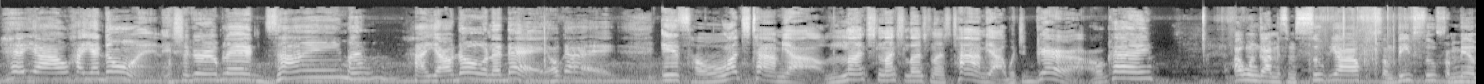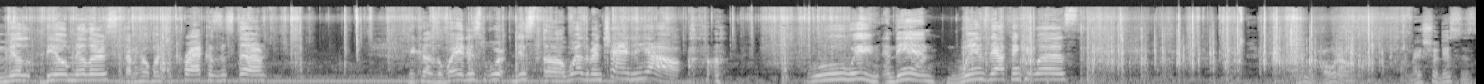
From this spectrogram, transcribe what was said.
Hey y'all, how y'all doing? It's your girl Black Diamond. How y'all doing today? Okay. It's lunchtime, y'all. Lunch, lunch, lunch, lunch time, y'all, with your girl, okay? I went and got me some soup, y'all. Some beef soup from Bill, Mill Bill Miller's. Got me a whole bunch of crackers and stuff. Because the way this this uh, weather been changing, y'all. Ooh wee. And then Wednesday, I think it was. Ooh, hold on. Make sure this is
